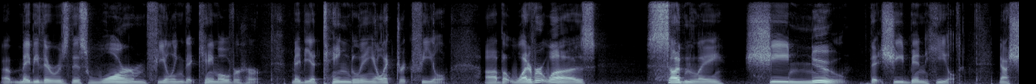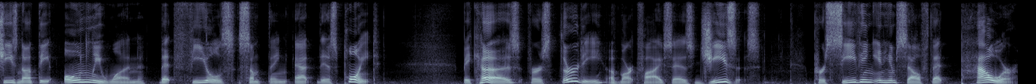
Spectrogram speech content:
Uh, maybe there was this warm feeling that came over her, maybe a tingling electric feel. Uh, but whatever it was, suddenly she knew that she'd been healed. Now, she's not the only one that feels something at this point. Because verse 30 of Mark 5 says, Jesus, perceiving in himself that power,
